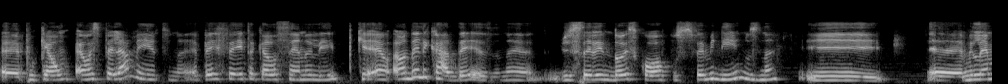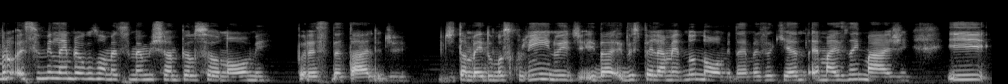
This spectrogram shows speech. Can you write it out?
É, porque é um, é um espelhamento, né? É perfeito aquela cena ali, porque é, é uma delicadeza, né? De serem dois corpos femininos, né? E é, me lembro, esse me lembra em alguns momentos também me chama pelo seu nome, por esse detalhe de de também do masculino e, de, e, da, e, do espelhamento no nome, né? Mas aqui é, é, mais na imagem. E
